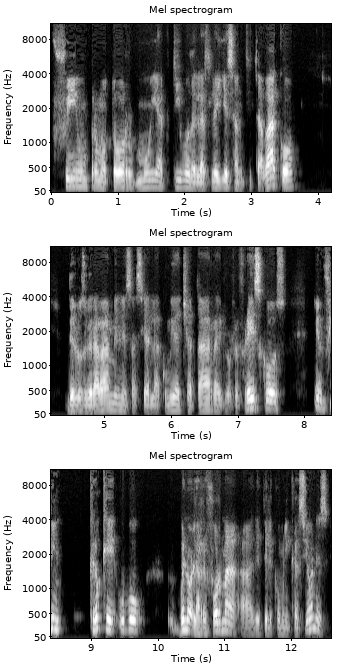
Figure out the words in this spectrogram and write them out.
fui un promotor muy activo de las leyes antitabaco, de los gravámenes hacia la comida chatarra y los refrescos, en fin, creo que hubo, bueno, la reforma ah, de telecomunicaciones.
